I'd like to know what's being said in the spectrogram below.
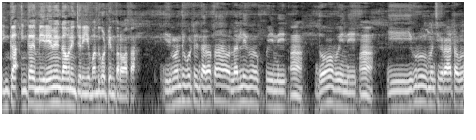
ఇంకా ఇంకా మీరు ఏమేం గమనించారు ఈ మందు కొట్టిన తర్వాత? ఇది మందు కొట్టిన తర్వాత నల్లి పోయింది దోమ పోయింది ఈ ఇగురు మంచిగా రావటము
